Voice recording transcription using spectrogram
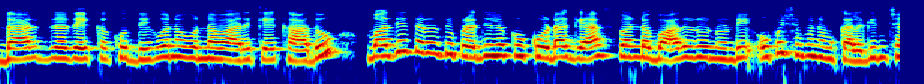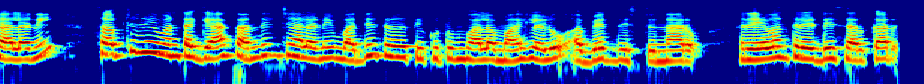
దారిద్ర రేఖకు దిగువన ఉన్న వారికే కాదు మధ్యతరగతి ప్రజలకు కూడా గ్యాస్ బండ బాధుడు నుండి ఉపశమనం కలిగించాలని సబ్సిడీ వంట గ్యాస్ అందించాలని మధ్యతరగతి కుటుంబాల మహిళలు అభ్యర్థిస్తున్నారు. రేవంత్ రెడ్డి సర్కార్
